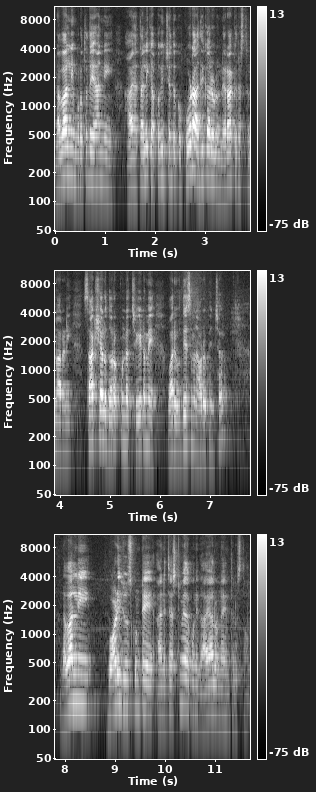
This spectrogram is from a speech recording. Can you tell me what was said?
నవాల్ని మృతదేహాన్ని ఆయన తల్లికి అప్పగించేందుకు కూడా అధికారులు నిరాకరిస్తున్నారని సాక్ష్యాలు దొరకకుండా చేయటమే వారి ఉద్దేశమని ఆరోపించారు. నవాల్ని బాడీ చూసుకుంటే ఆయన చెస్ట్ మీద కొన్ని గాయాలు ఉన్నాయని తెలుస్తోంది.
